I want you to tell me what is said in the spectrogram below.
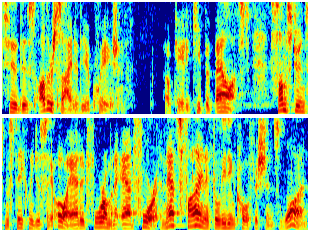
to this other side of the equation, okay, to keep it balanced. Some students mistakenly just say, oh, I added 4, I'm going to add 4. And that's fine if the leading coefficient is 1.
